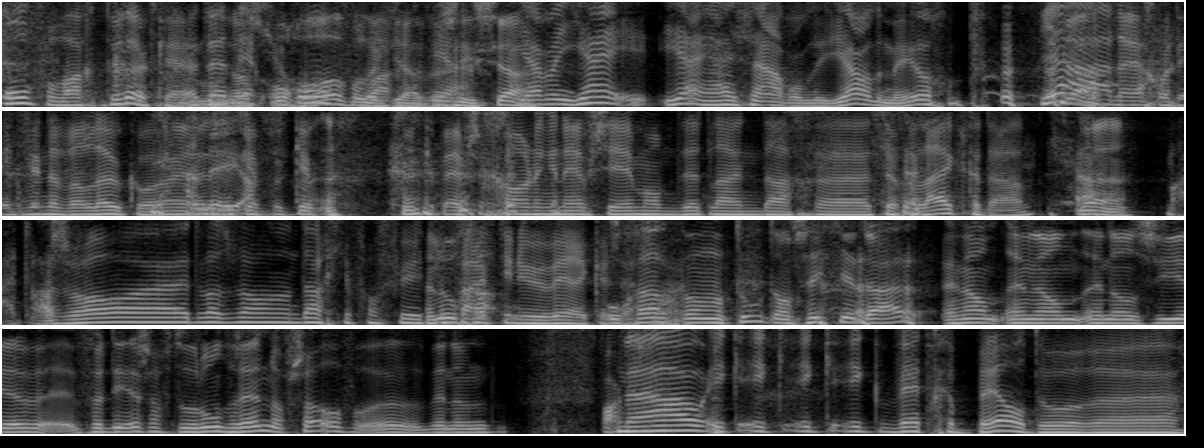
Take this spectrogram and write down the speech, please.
onverwacht druk. Hè? Het werd echt ongelooflijk, onverwacht ja, druk. precies. Ja. Ja, maar jij, jij, hij zadelde jou ermee op. Ja, nou ja, goed, ik vind het wel leuk hoor. Ja, Dus nee, ik, heb, ik, heb, ik heb FC Groningen en FCM op deadline dag tegelijk gedaan. Ja. Maar het was, wel, het was wel een dagje van 14, En hoe ga- 15 uur werken. Hoe gaat het dan naartoe? Dan zit je daar en dan, en dan, en dan zie je eerst af en toe rondrennen of zo? Of eh, met een fax? Nou, ik, ik, ik, ik werd gebeld door, eh,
